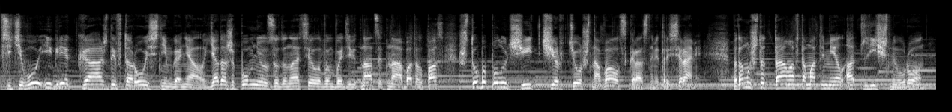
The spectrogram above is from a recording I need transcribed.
В сетевой игре каждый второй с ним гонял. Я даже помню, задонатил в МВ-19 на Battle Pass, чтобы получить чертеж навал с красными трассерами. Потому что там автомат имел отличный урон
